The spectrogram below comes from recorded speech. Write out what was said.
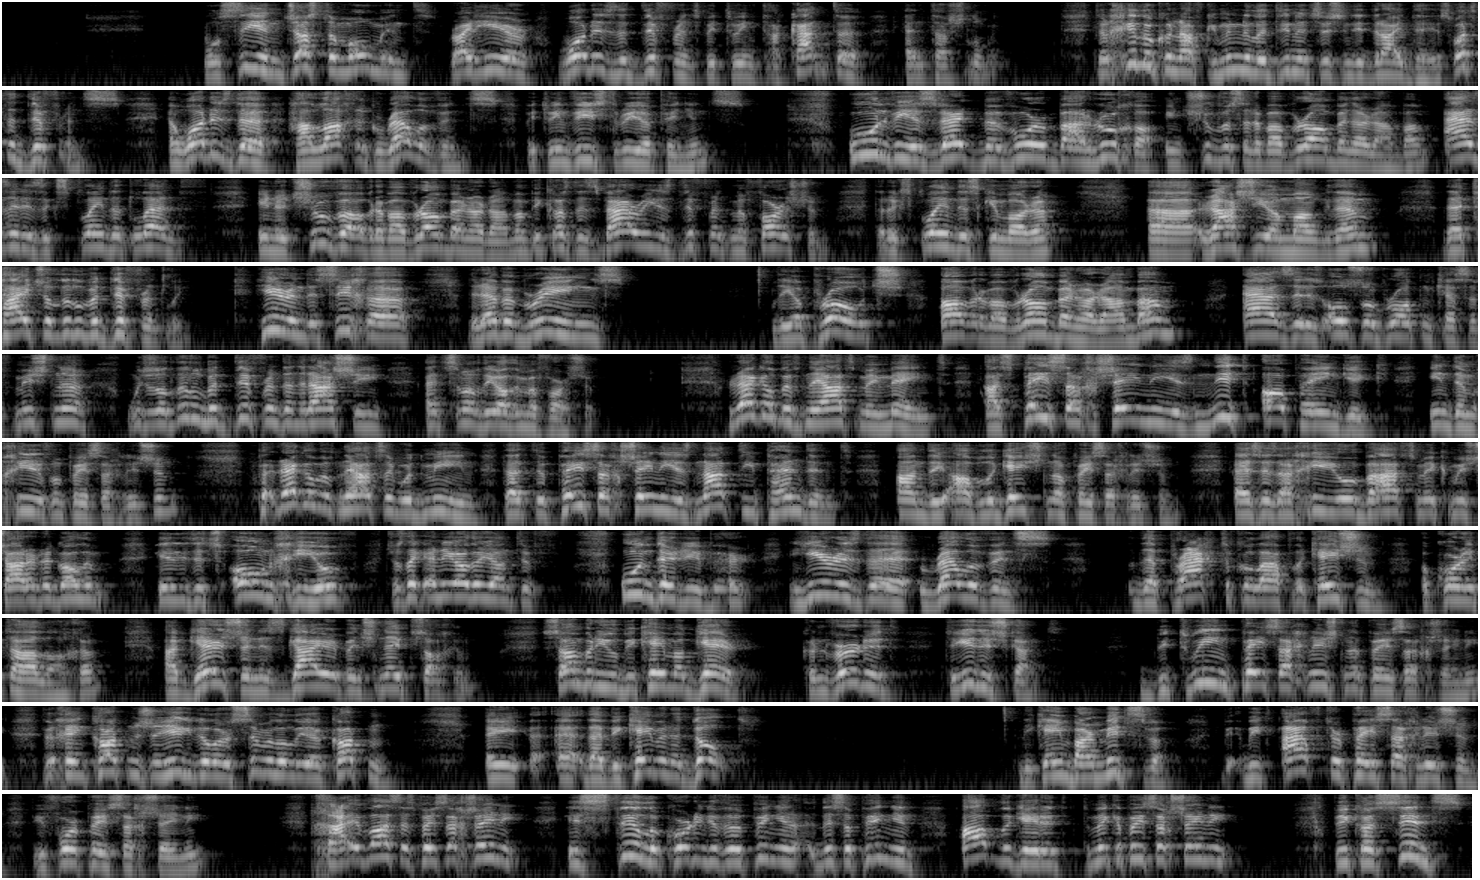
We'll see in just a moment, right here, what is the difference between takanta and tashlumin. What's the difference? And what is the halachic relevance between these three opinions? Un v'yezvert bevur barucha in Shuvas Rabbi Avram ben Arambam, as it is explained at length in a tshuva of Rabbi Avram ben Arambam, because there's various different mefarshim that explain this Gemara, uh, Rashi among them, that teach a little bit differently. Here in the Sikha, the Rebbe brings the approach of Rabbi Avram ben Harambam, as it is also brought in Kesef Mishnah, which is a little bit different than Rashi and some of the other mefarshim. Regel b'fnei meant as Pesach Sheni is nit abhängig in dem chiyuv from Pesach Rishon. Regel b'fnei would mean that the Pesach Sheni is not dependent on the obligation of Pesach Rishon. As is a chiyuv ba'atzmik misharer golim. It is its own chiyuv, just like any other yantif. Under riber. Here is the relevance the practical application according to halacha. A gershon is gayer ben shnei psachim. Somebody who became a ger, converted to Yiddishkeit between Pesach Rishon and Pesach Sheni, v'chein cotton shehigdil, or similarly a cotton a, a, that became an adult, became bar mitzvah after Pesach Rishon, before Pesach Sheni, Chayiv as Pesach Sheni is still, according to the opinion, this opinion, obligated to make a Pesach Sheni, because since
